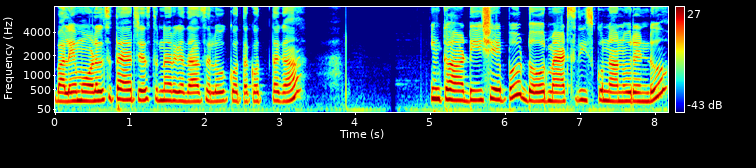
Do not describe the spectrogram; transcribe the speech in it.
భలే మోడల్స్ తయారు చేస్తున్నారు కదా అసలు కొత్త కొత్తగా. ఇంకా డీ షేప్ డోర్ మ్యాట్స్ తీసుకున్నాను రెండు.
